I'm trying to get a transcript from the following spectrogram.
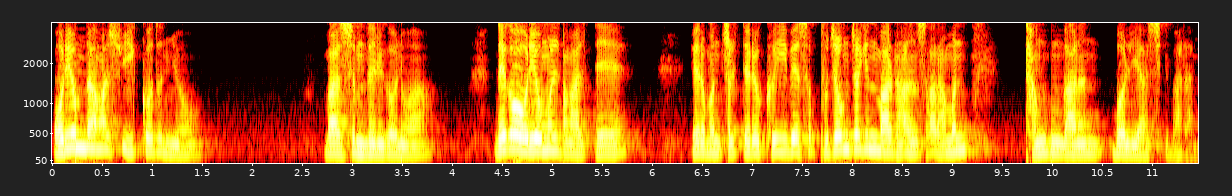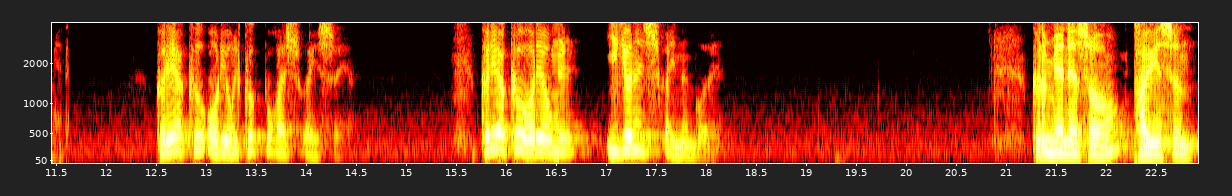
어려움 당할 수 있거든요. 말씀드리거니와 내가 어려움을 당할 때 여러분 절대로 그 입에서 부정적인 말을 하는 사람은 당분간은 멀리 하시기 바랍니다. 그래야 그 어려움을 극복할 수가 있어요. 그래야 그 어려움을 이겨낼 수가 있는 거예요. 그런 면에서 다윗은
